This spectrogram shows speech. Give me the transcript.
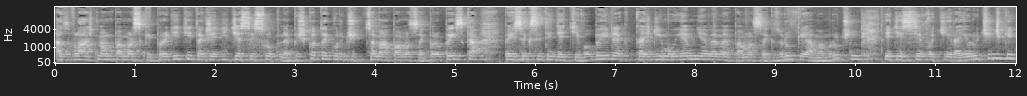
A zvlášť mám pamlsky pro děti, takže dítě si slupne piškotek, v ručičce má pamlsek pro pejska, pejsek si ty děti obejde, každý mu jemně veme pamlsek z ruky, já mám ručník, děti si otírají ručičky.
